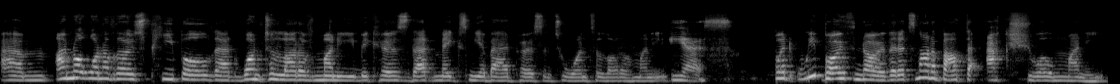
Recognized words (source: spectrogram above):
um, I'm not one of those people that want a lot of money because that makes me a bad person to want a lot of money. Yes. But we both know that it's not about the actual money.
